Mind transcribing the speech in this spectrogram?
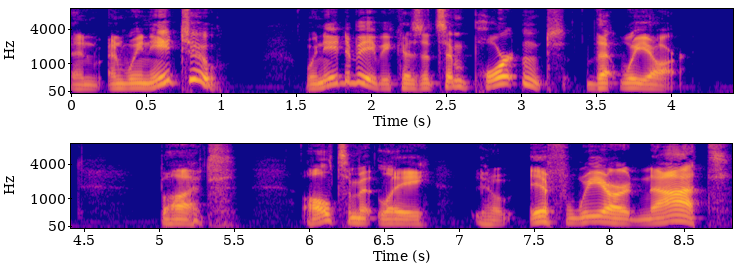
and and we need to we need to be because it's important that we are but ultimately you know if we are not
